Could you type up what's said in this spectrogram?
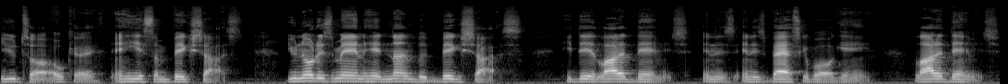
Utah, okay. And he hit some big shots. You know this man hit nothing but big shots. He did a lot of damage in his in his basketball game. A lot of damage.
